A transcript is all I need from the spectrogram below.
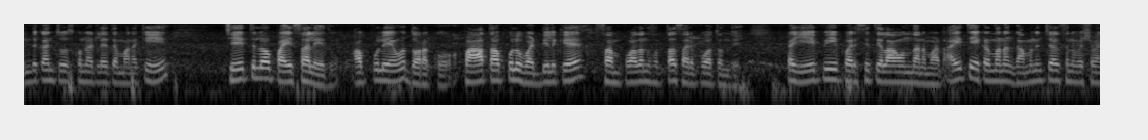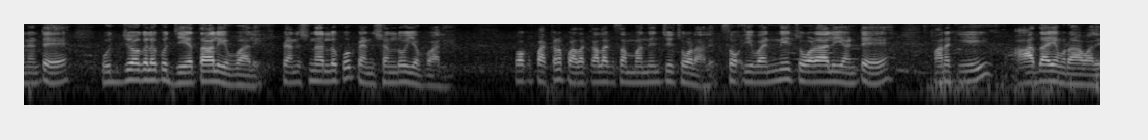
ఎందుకని చూసుకున్నట్లయితే మనకి చేతిలో పైసా లేదు. అప్పులు ఏమో దొరకవు. పాత అప్పులు వడ్డీలకే సంపాదన సత్తా సరిపోతుంది. ఇక ఏపీ పరిస్థితి ఇలా ఉందన్నమాట. అయితే ఇక్కడ మనం గమనించాల్సిన విషయం ఏంటంటే ఉద్యోగులకు జీతాలు ఇవ్వాలి. పెన్షనర్లకు పెన్షన్లు ఇవ్వాలి. ఒక పక్కన పథకాలకు సంబంధించి చూడాలి. సో ఇవన్నీ చూడాలి అంటే మనకి ఆదాయం రావాలి.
